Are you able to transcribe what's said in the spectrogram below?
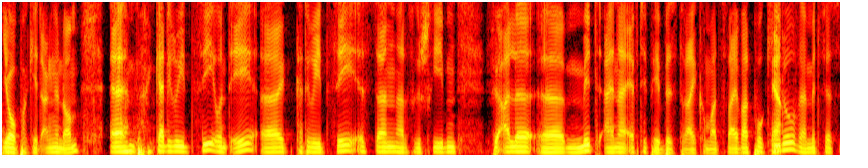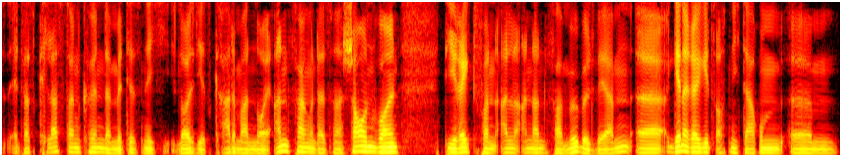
Jo, Paket angenommen. Ähm, Kategorie C und E. Äh, Kategorie C ist dann, hat es geschrieben, für alle äh, mit einer FTP bis 3,2 Watt pro Kilo, damit wir es etwas clustern können, damit jetzt nicht Leute, die jetzt gerade mal neu anfangen und das mal schauen wollen, direkt von allen anderen vermöbelt werden. Äh, generell geht es auch nicht darum, ähm,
